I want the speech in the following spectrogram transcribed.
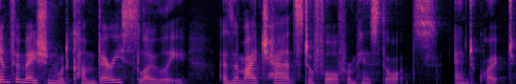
information would come very slowly, as it might chance to fall from his thoughts. End quote.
